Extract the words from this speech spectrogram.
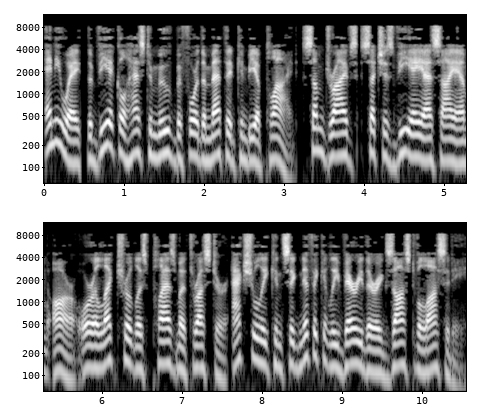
Anyway, the vehicle has to move before the method can be applied. Some drives such as VASIMR or electrodeless plasma thruster actually can significantly vary their exhaust velocity.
